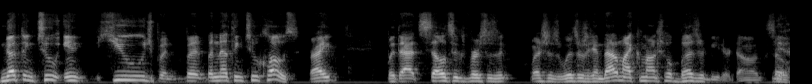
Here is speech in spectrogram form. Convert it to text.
nothing too in, huge, but but but nothing too close, right? But that Celtics versus versus Wizards game, that might come out to a buzzer beater, dog. So yeah.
